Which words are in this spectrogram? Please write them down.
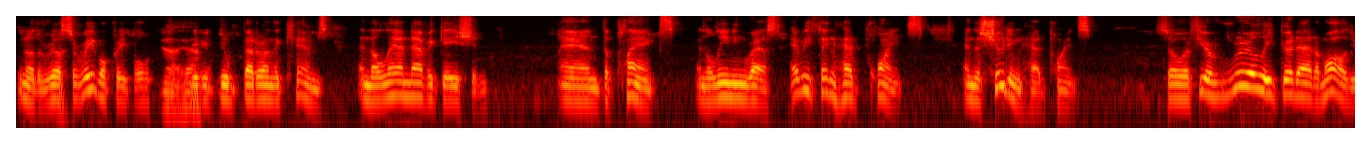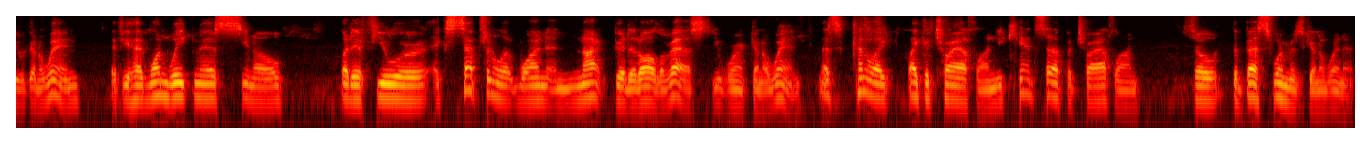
You know, the real cerebral people, yeah, yeah. they could do better on the Kims and the land navigation and the planks and the leaning rest. Everything had points and the shooting had points. So if you're really good at them all, you were going to win. If you had one weakness, you know, but if you were exceptional at one and not good at all the rest, you weren't going to win. That's kind of like like a triathlon. You can't set up a triathlon so the best swimmer is going to win it.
